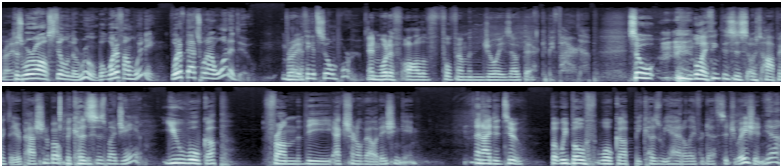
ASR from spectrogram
Right. Because we're all still in the room. But what if I'm winning? What if that's what I want to do? Right. I think it's so important. and what if all of fulfillment and joy is out there? Get be fired up. So, well, I think this is a topic that you're passionate about because This is my jam. you woke up from the external validation game, and I did too. But we both woke up because we had a life or death situation. Yeah,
